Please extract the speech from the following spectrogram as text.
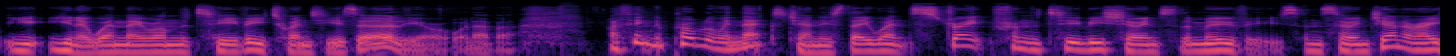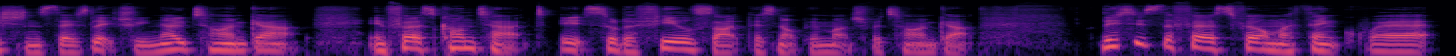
you, you know, when they were on the TV 20 years earlier or whatever. I think the problem with Next Gen is they went straight from the TV show into the movies. And so in Generations, there's literally no time gap. In First Contact, it sort of feels like there's not been much of a time gap. This is the first film, I think, where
